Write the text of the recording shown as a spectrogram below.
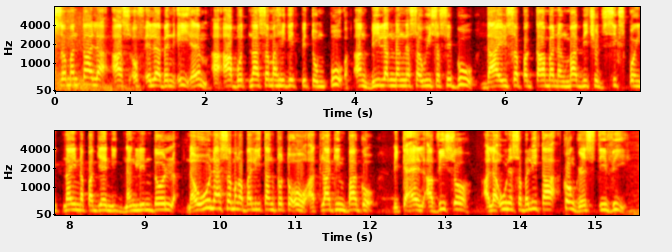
Samantala, as of 11 a.m., aabot na sa mahigit 70 ang bilang ng nasawi sa Cebu dahil sa pagtama ng magnitude 6.9 na pagyanig ng lindol. Nauuna sa mga balitang totoo at laging bago, Mikael Aviso, Alauna sa Balita, Congress TV.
